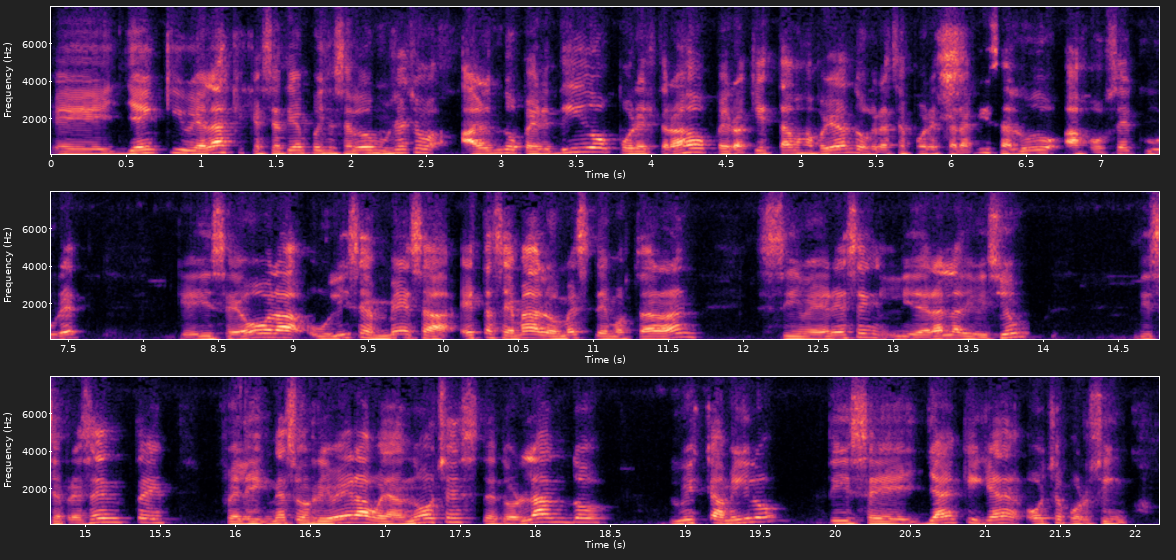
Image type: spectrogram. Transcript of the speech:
Eh, Yankee Velázquez, que hacía tiempo dice saludos muchachos, ando perdido por el trabajo, pero aquí estamos apoyando, gracias por estar aquí. Saludos a José Curet, que dice hola, Ulises Mesa, esta semana los Mets demostrarán si merecen liderar la división. Dice presente. Félix Ignacio Rivera, buenas noches desde Orlando. Luis Camilo dice Yankee quedan 8 por 5.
